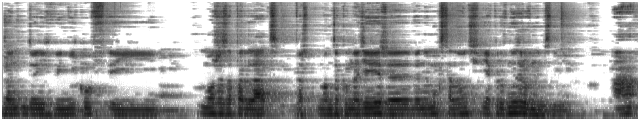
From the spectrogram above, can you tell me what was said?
do, do ich wyników i może za parę lat, mam taką nadzieję, że będę mógł stanąć jak równy z równym z nimi. A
